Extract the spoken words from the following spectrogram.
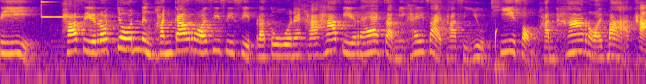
ซี ภาษีรถยนต์1,900ซีซี4ประตูนะคะ 5 ปีแรกจะมีค่าใช้จ่ายภาษีอยู่ที่ 2,500 บาทค่ะ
